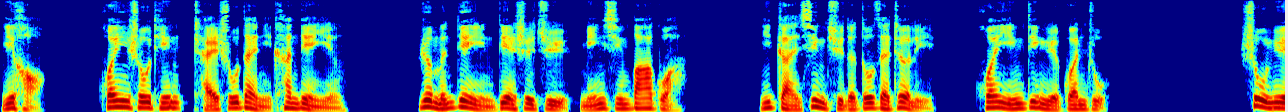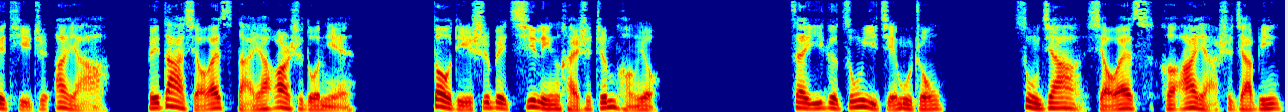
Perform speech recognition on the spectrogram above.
你好，欢迎收听柴叔带你看电影，热门电影、电视剧、明星八卦，你感兴趣的都在这里。欢迎订阅关注。受虐体质阿雅被大小 S 打压二十多年，到底是被欺凌还是真朋友？在一个综艺节目中，宋佳、小 S 和阿雅是嘉宾，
